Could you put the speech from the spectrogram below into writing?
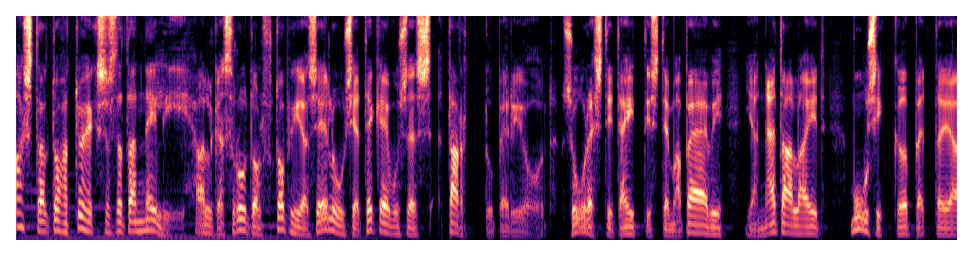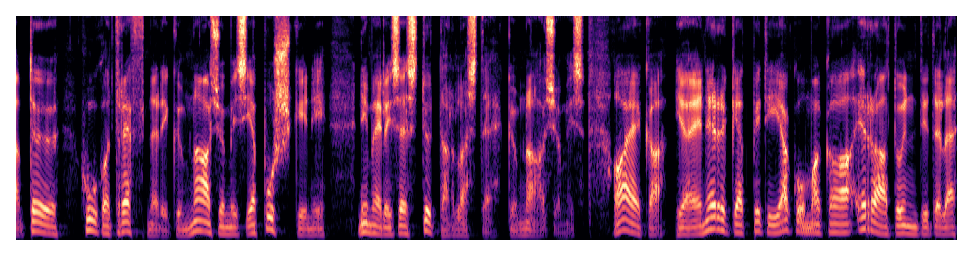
aastal tuhat üheksasada neli algas Rudolf Tobiase elus ja tegevuses Tartu periood. suuresti täitis tema päevi ja nädalaid muusikaõpetaja töö Hugo Treffneri gümnaasiumis ja Puškini nimelises tütarlaste gümnaasiumis. aega ja energiat pidi jaguma ka eratundidele,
